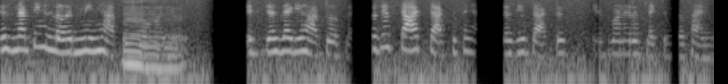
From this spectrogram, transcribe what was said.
There's nothing learning happening Hmm, over hmm, here. It's just that you have to apply. So just start practicing. As you practice, it's going to reflect in the final.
